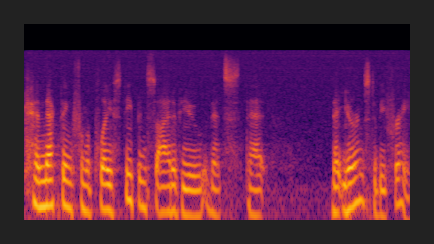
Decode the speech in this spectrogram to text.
connecting from a place deep inside of you that's that that yearns to be free.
